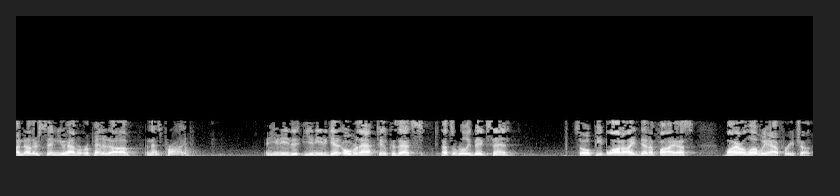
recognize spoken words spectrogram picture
another sin you haven't repented of, and that's pride. And you need to, you need to get over that too, because that's, that's a really big sin. So people ought to identify us by our love we have for each other.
